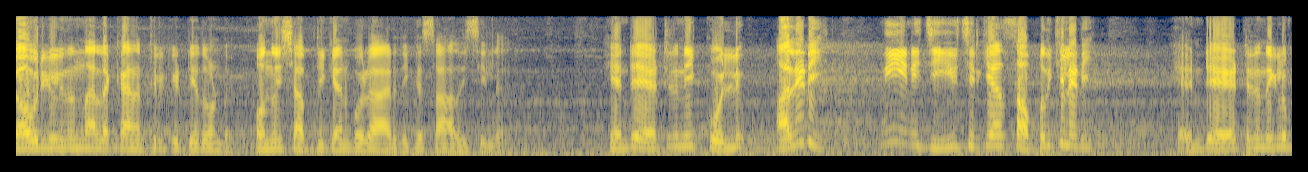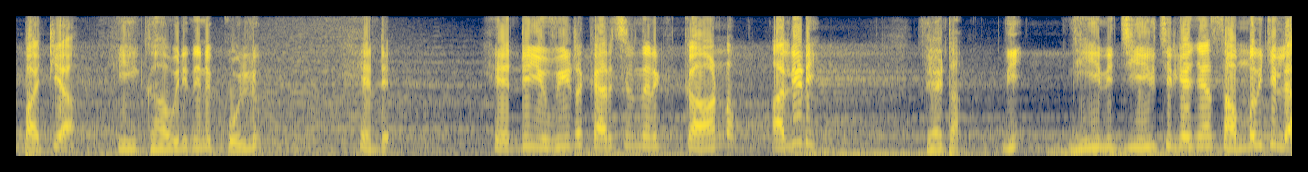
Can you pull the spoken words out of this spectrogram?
ഗൗരിയിൽ നിന്ന് നല്ല കനത്തിൽ കിട്ടിയതുകൊണ്ട് ഒന്നും ശബ്ദിക്കാൻ പോലും ആരതിക്ക് സാധിച്ചില്ല. എന്റെ ഏട്ടനെ നീ കൊല്ലും. അല്ലടി നീ ഇനി ജീവിച്ചിരിക്കാൻ സമ്മതിക്കില്ലടി. എന്റെ ഏട്ടന് എന്തെങ്കിലും പറ്റിയ ഈ ഗൗരി നിന്നെ കൊല്ലും. എന്റെ എന്റെ യുവിയുടെ കരച്ചിൽ നിനക്ക് കാണണം. അല്ലടി വേട്ട നീ ഇനി ജീവിച്ചിരിക്കാൻ ഞാൻ സമ്മതിക്കില്ല.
